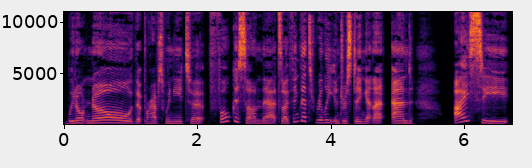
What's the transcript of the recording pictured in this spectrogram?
we don't know that perhaps we need to focus on that. So I think that's really interesting. And I, and I see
